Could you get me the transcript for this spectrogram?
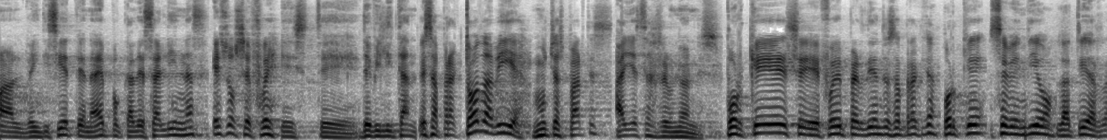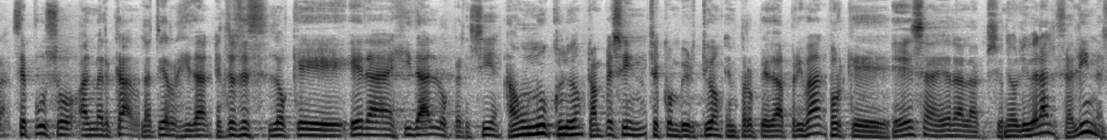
al 27 en la época de Salinas, eso se fue este, debilitando. Esa práctica todavía en muchas partes hay esas reuniones. ¿Por qué se fue perdiendo esa práctica? Porque se vendió la tierra, se puso al mercado la tierra ejidal. Entonces lo que era ejidal, lo pertenecía a un núcleo campesino, se convirtió en propiedad privada, porque esa era la acción neoliberal, Salinas,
